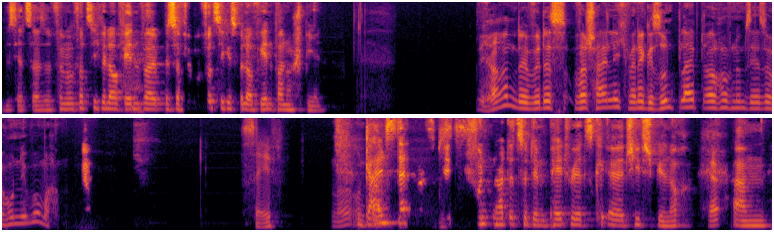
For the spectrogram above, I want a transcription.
bis jetzt. Also 45 will er auf jeden Fall, bis er 45 ist, will er auf jeden Fall noch spielen. Ja, und der wird es wahrscheinlich, wenn er gesund bleibt, auch auf einem sehr, sehr hohen Niveau machen. Ja. Safe. Ne? Und geilen Stat, was ich gefunden hatte zu dem Patriots-Chiefs-Spiel äh, noch. Ja. Ähm,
